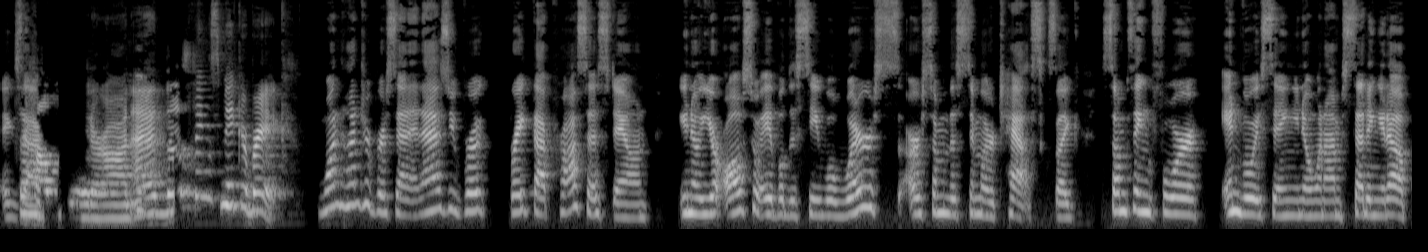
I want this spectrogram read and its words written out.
exactly. to help later on. And those things make or break. 100%. And as you break, break that process down, you know, you're also able to see, well, where are some of the similar tasks? Like something for invoicing, you know, when I'm setting it up,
